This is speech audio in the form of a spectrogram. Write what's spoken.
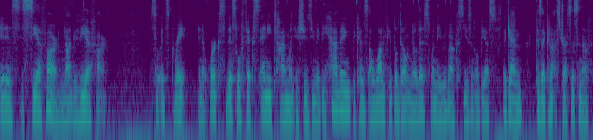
it is CFR, not VFR. So it's great and it works. This will fix any timeline issues you may be having because a lot of people don't know this when they remux using OBS. Again, because I cannot stress this enough,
